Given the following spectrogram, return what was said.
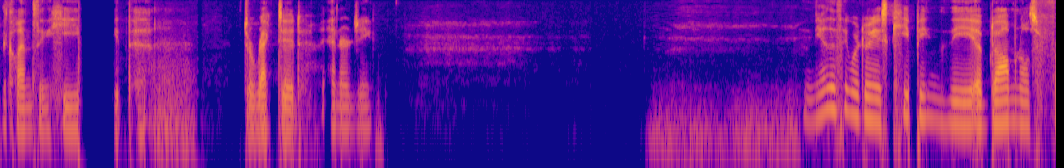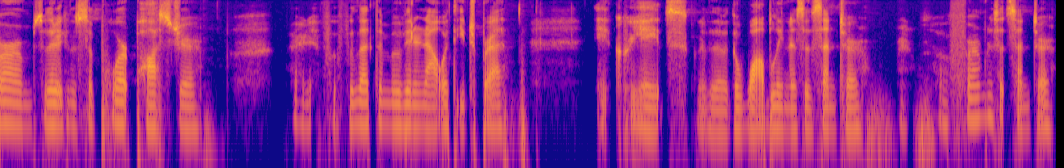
the cleansing heat, the directed energy. And the other thing we're doing is keeping the abdominals firm so that it can support posture. Right? If, if we let them move in and out with each breath, it creates the, the wobbliness of center, so firmness at center,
